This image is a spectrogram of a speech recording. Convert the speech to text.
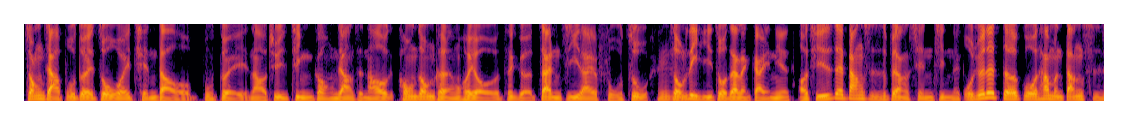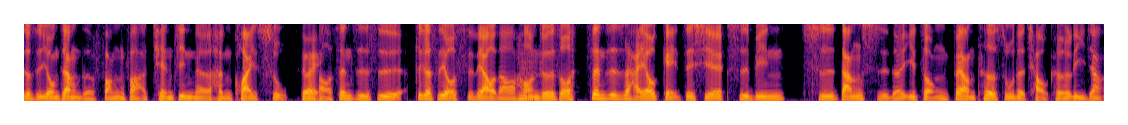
装甲部队作为前导部队，然后去进攻这样子，然后空中可能会有这个战机来辅助这种立体作战的概念哦。其实，在当时是非常先进的。我觉得德国他们当时就是用这样的方法前进的很快速，对，哦，甚至是这个是有史料的哦，嗯、就是说，甚至是还有给这些士兵。吃当时的一种非常特殊的巧克力，这样，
